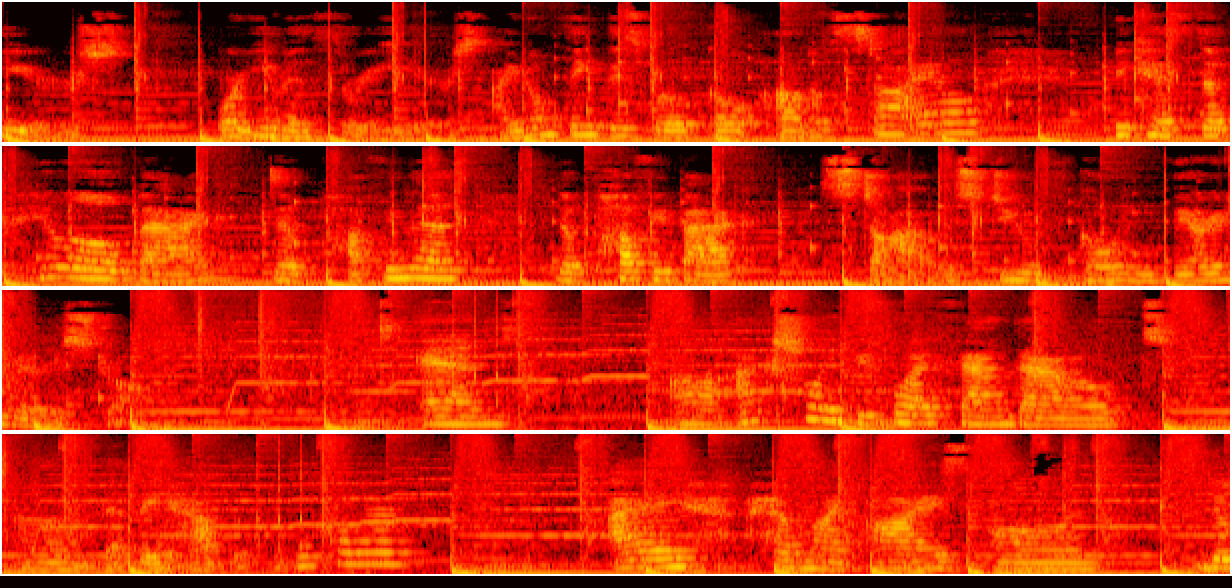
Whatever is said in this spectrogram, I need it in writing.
years or even three years. I don't think this will go out of style because the pillow bag the puffiness the puffy bag style is still going very very strong. And uh, actually before I found out um, that they have the purple color I have my eyes on the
